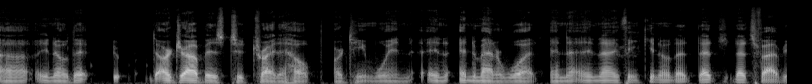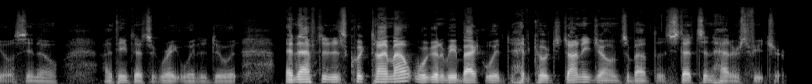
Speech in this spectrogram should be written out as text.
Uh, you know that our job is to try to help our team win, and, and no matter what. And and I think you know that that's that's fabulous. You know, I think that's a great way to do it. And after this quick timeout, we're going to be back with head coach Donnie Jones about the Stetson Hatters' future.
